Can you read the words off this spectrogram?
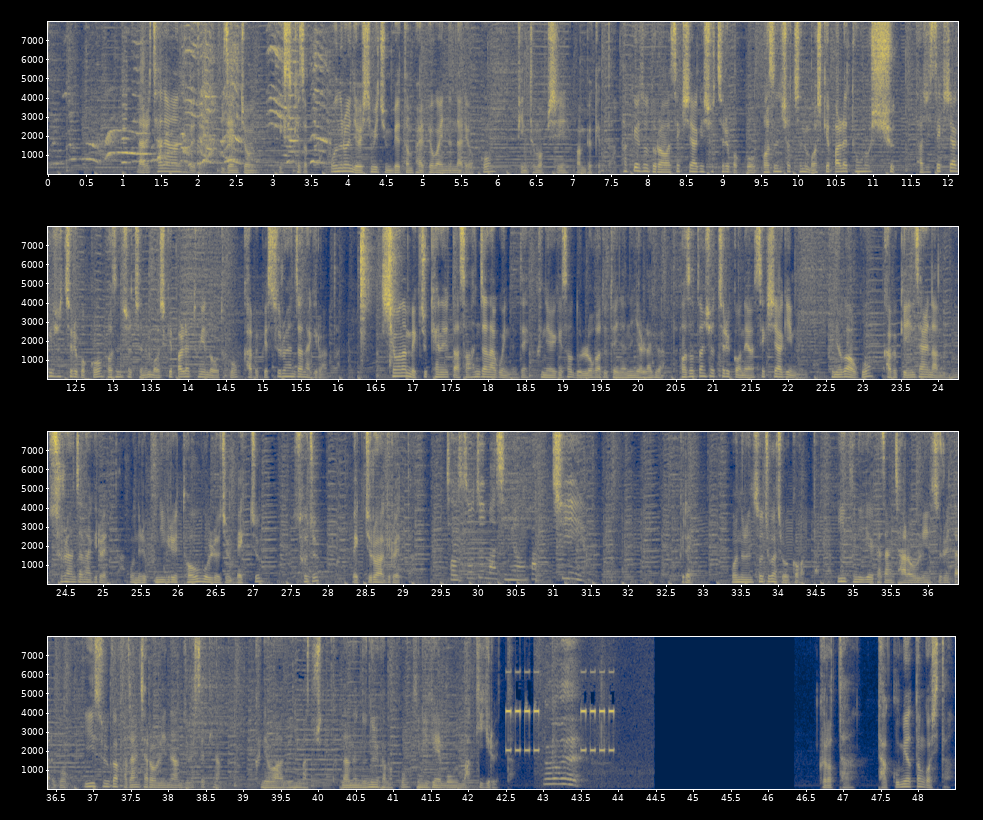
나를 찬양한 후배들 이젠 좀 익숙해졌다 오늘은 열심히 준비했던 발표가 있는 날이었고 빈틈없이 완벽했다 학교에서 돌아와 섹시하게 셔츠를 벗고 벗은 셔츠는 멋있게 빨래통으로 슛 다시 섹시하게 셔츠를 벗고 벗은 셔츠는 멋있게 빨래통에 넣어두고 가볍게 술을 한잔 하기로 한다 시원한 맥주 캔을 따서 한잔하고 있는데 그녀에게서 놀러 가도 되냐는 연락이 왔다. 벗었던 셔츠를 꺼내어 섹시하게 입는다. 그녀가 오고 가볍게 인사를 나눈 후 술을 한잔 하기로 했다. 오늘의 분위기를 더욱 올려줄 맥주? 소주? 맥주로 하기로 했다. 저 소주 마시면 확 취해요. 그래 오늘은 소주가 좋을 것 같다. 이 분위기에 가장 잘 어울리는 술을 따르고 이 술과 가장 잘 어울리는 안주를 세팅한다 그녀와 눈이 마주쳤다. 나는 눈을 감았고 분위기에 몸을 맡기기로 했다. 그렇다. 다 꿈이었던 것이다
